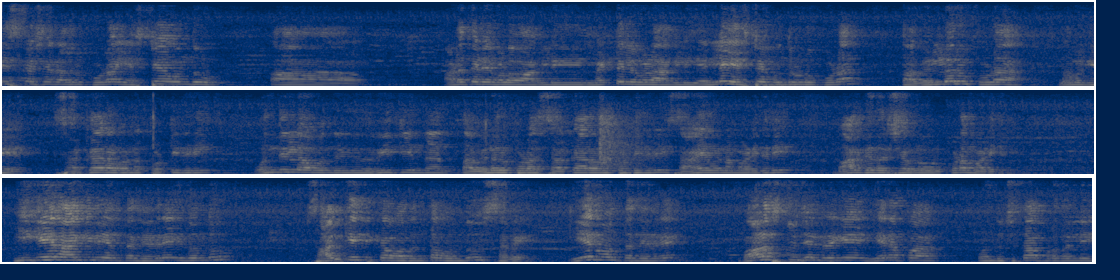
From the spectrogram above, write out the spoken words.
ಡಿಸ್ಕಷನ್ ಆದರೂ ಕೂಡ, ಎಷ್ಟೇ ಒಂದು ಅಡೆತಡೆಗಳು ಆಗಲಿ ಮೆಟ್ಟಿಲುಗಳಾಗಲಿ ಎಲ್ಲೇ ಎಷ್ಟೇ ಬಂದರೂ ಕೂಡ ತಾವೆಲ್ಲರೂ ಕೂಡ ನಮಗೆ ಸಹಕಾರವನ್ನು ಕೊಟ್ಟಿದ್ದೀರಿ. ಒಂದಿಲ್ಲ ಒಂದು ರೀತಿಯಿಂದ ತಾವೆಲ್ಲರೂ ಕೂಡ ಸಹಕಾರವನ್ನು ಕೊಟ್ಟಿದ್ದೀರಿ, ಸಹಾಯವನ್ನು ಮಾಡಿದಿರಿ ಮಾರ್ಗದರ್ಶನವನ್ನು ಕೂಡ ಮಾಡಿದಿರಿ ಈಗೇನಾಗಿದೆ ಅಂತಂದಿದ್ರೆ ಇದೊಂದು ಸಾಂಕೇತಿಕವಾದಂಥ ಒಂದು ಸಭೆ. ಏನು ಅಂತಂದಿದ್ರೆ ಭಾಳಷ್ಟು ಜನರಿಗೆ ಏನಪ್ಪ ಒಂದು ಚಿತ್ತಾಪುರದಲ್ಲಿ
